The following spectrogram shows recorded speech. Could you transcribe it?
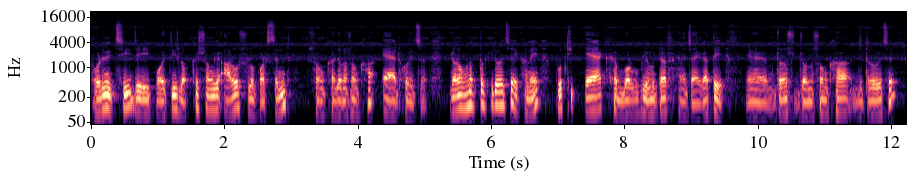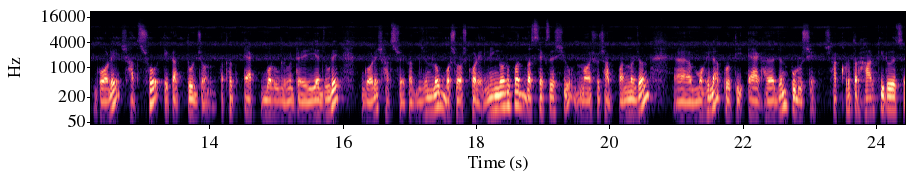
ধরে নিচ্ছি যে এই পঁয়ত্রিশ লক্ষের সঙ্গে আরও ষোলো পার্সেন্ট সংখ্যা, জনসংখ্যা অ্যাড হয়েছে। জনঘনত্ব কী রয়েছে? এখানে প্রতি এক বর্গ কিলোমিটার জায়গাতে জন, জনসংখ্যা যেটা রয়েছে, গড়ে সাতশো একাত্তর জন। অর্থাৎ এক বর্গ কিলোমিটার এরিয়া জুড়ে গড়ে সাতশো একাত্তর জন লোক বসবাস করে। লিঙ্গানুপাত বা সেক্স রেশিও নয়শো ছাপ্পান্ন জন মহিলা প্রতি এক হাজার জন পুরুষে। সাক্ষরতার হার কী রয়েছে?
